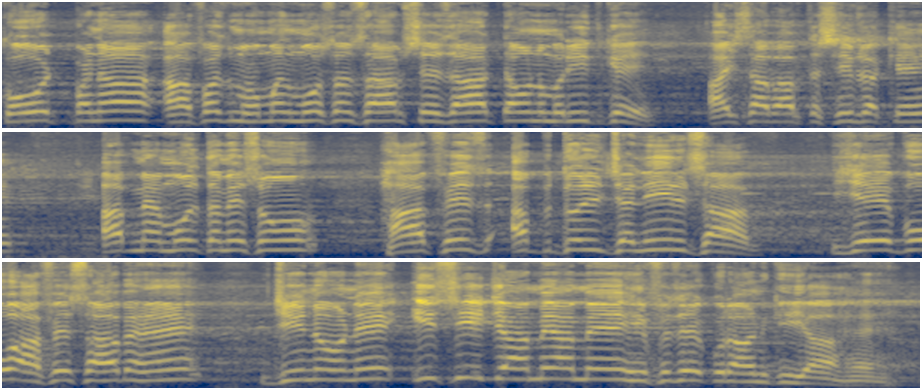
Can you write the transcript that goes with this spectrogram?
कोट पना हाफिज मोहम्मद मोहसन साहब, शहजाद टाउन मरीद के। आज साहब, आप तशरीफ़ रखें। अब मैं मुलतमस हूँ, हाफिज अब्दुल जलील साहब। ये वो हाफिज साहब हैं जिन्होंने इसी जामिया में हिफ्ज कुरान किया है।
